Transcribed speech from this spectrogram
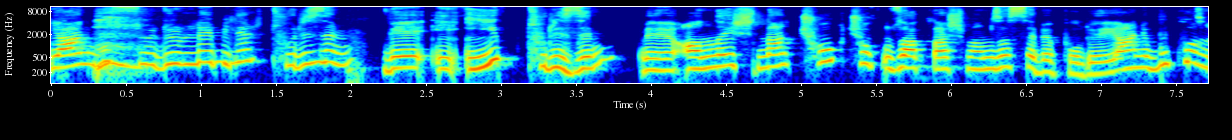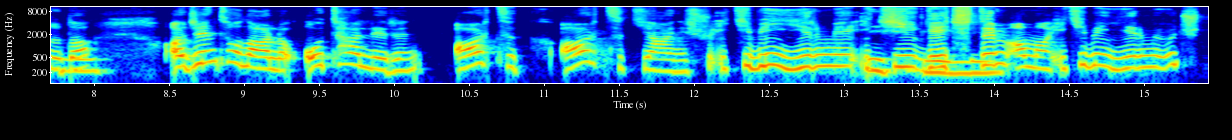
Yani bu sürdürülebilir turizm ve e, iyi turizm e, anlayışından çok çok uzaklaşmamıza sebep oluyor. Yani bu konuda Tabii. acentalarla otellerin artık artık yani şu 2022 İşbirliği. geçtim ama 2023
